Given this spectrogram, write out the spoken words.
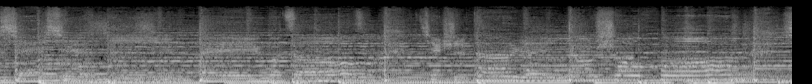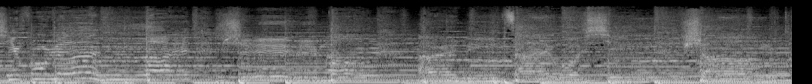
谢谢你陪我走。前世的人有收获，幸福原来是梦，而你在我心上头。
